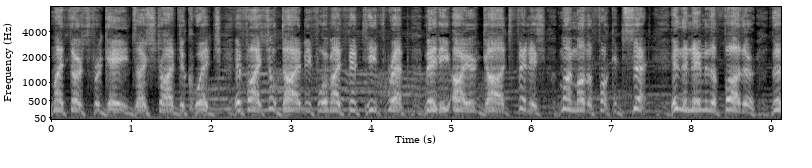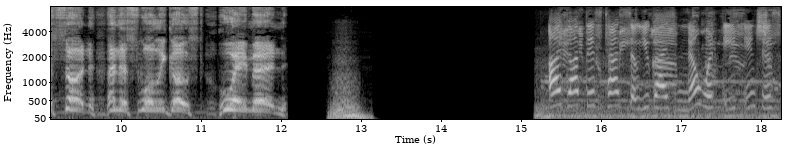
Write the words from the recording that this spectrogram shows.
My thirst for gains I strive to quench. If I shall die before my 15th rep, may the iron gods finish my motherfucking set. In the name of the Father, the Son, and the Swoley Ghost. Amen. I got this test so you guys know what 8 inches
